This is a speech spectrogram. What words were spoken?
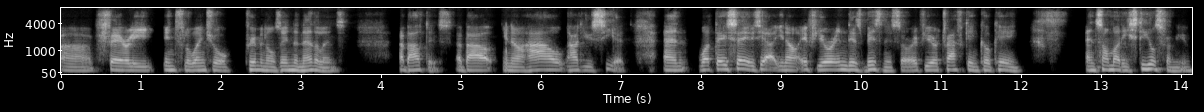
uh, fairly influential criminals in the Netherlands about this, about you know how how do you see it, and what they say is, yeah, you know, if you're in this business or if you're trafficking cocaine, and somebody steals from you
